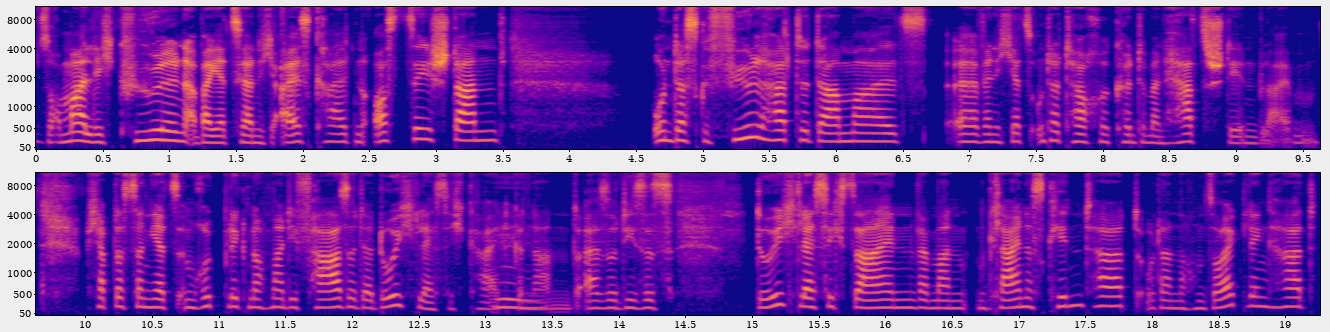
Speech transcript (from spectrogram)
sommerlich kühlen, aber jetzt ja nicht eiskalten Ostsee stand und das Gefühl hatte damals, äh, wenn ich jetzt untertauche, könnte mein Herz stehen bleiben. Ich habe das dann jetzt im Rückblick nochmal die Phase der Durchlässigkeit mhm. genannt. Also dieses durchlässig sein, wenn man ein kleines Kind hat oder noch einen Säugling hat,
